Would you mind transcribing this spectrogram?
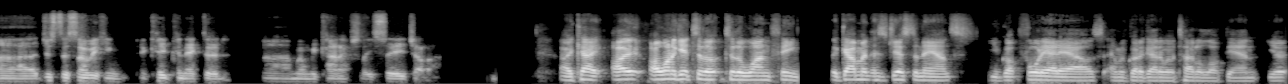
uh, just to, so we can keep connected um, when we can't actually see each other. Okay, I, I want to get to the to the one thing. The government has just announced you've got 48 hours and we've got to go to a total lockdown. You've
